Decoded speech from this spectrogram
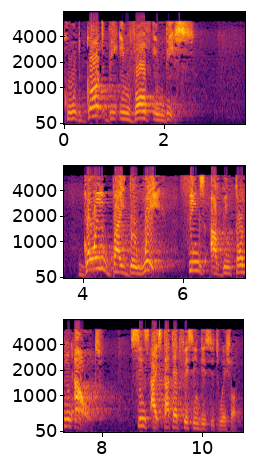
could God be involved in this? Going by the way things have been turning out since I started facing this situation.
